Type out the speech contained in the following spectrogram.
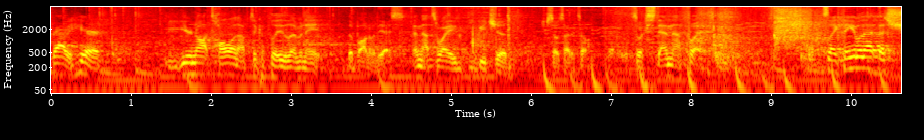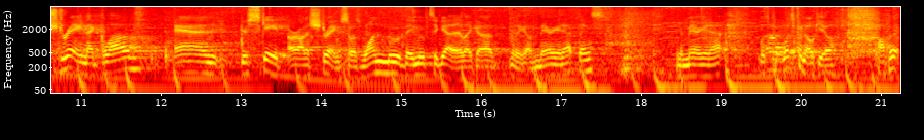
grab it here, you're not tall enough to completely eliminate the bottom of the ice. And that's why he beats you just outside the toe. So extend that foot. It's like think about that, that string, that glove and your skate are on a string. So as one move, they move together like a, like a marionette things. A marionette. What's, what's Pinocchio? Puppet?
